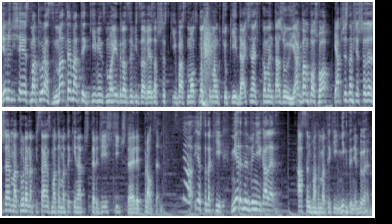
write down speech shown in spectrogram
Wiem, że dzisiaj jest matura z matematyki, więc moi drodzy widzowie, za wszystkich was mocno trzymam kciuki. Dajcie znać w komentarzu, jak wam poszło. Ja przyznam się szczerze, że maturę napisałem z matematyki na 44%. No, jest to taki mierny wynik, ale asem matematyki nigdy nie byłem.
